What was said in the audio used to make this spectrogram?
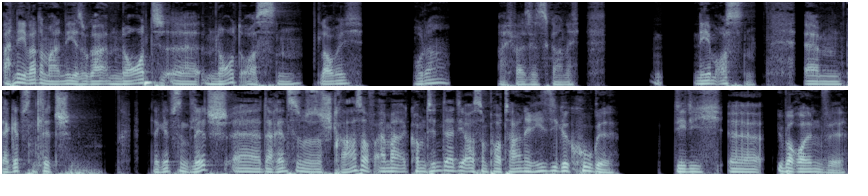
Ach nee, warte mal, nee, sogar im Nord, äh, im Nordosten, glaube ich, oder? Ach, ich weiß jetzt gar nicht. Nee, im Osten. Ähm, da gibt's einen Glitch. Da gibt's einen Glitch, äh, da rennst du nur so eine Straße, auf einmal kommt hinter dir aus dem Portal eine riesige Kugel, die dich äh, überrollen will.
